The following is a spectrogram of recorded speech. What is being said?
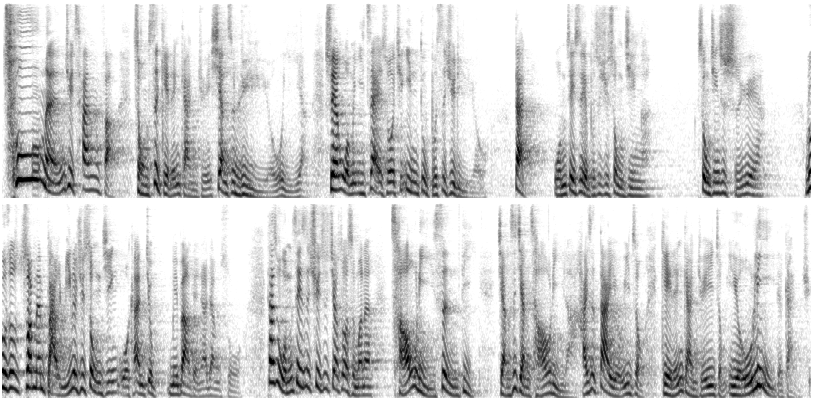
出门去参访，总是给人感觉像是旅游一样。虽然我们一再说去印度不是去旅游，但我们这次也不是去诵经啊。诵经是十月啊。如果说专门摆明了去诵经，我看就没办法给人家这样说。但是我们这次去是叫做什么呢？朝礼圣地，讲是讲朝礼啦，还是带有一种给人感觉一种游历的感觉。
